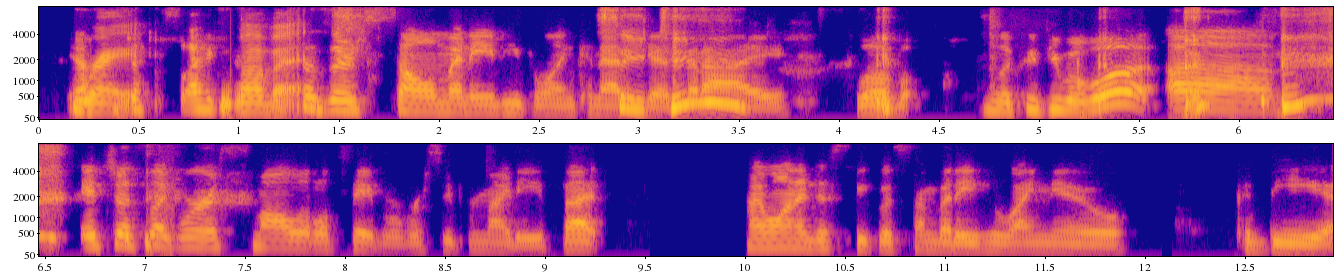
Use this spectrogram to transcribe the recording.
you know, Right. Just like, love it because there's so many people in Connecticut that I love. I'm like CT, what? what? Um, it's just like we're a small little state where we're super mighty. But I wanted to speak with somebody who I knew could be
